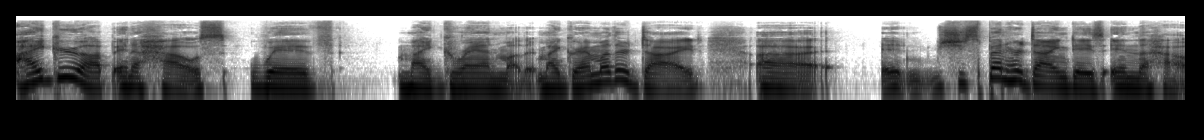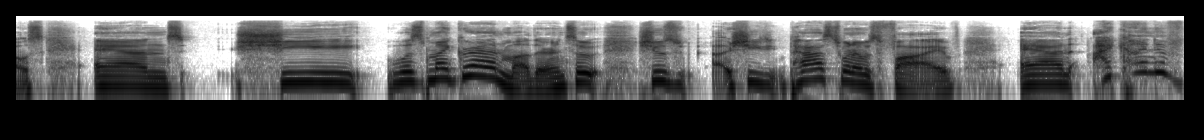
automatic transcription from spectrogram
I grew up in a house with my grandmother. My grandmother died. Uh, it, she spent her dying days in the house, and she was my grandmother. And so she was. uh, She passed when I was five, and I kind of,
